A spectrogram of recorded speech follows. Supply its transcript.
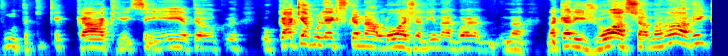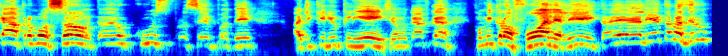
puta, o que, que é CAC? Aí você entra. O, o CAC é a mulher que fica na loja ali na, na, na Carijós, chamando: Ó, oh, vem cá, promoção. Então, é o custo para você poder adquirir o cliente. O cara fica com o microfone ali, tá, ali ele está fazendo um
